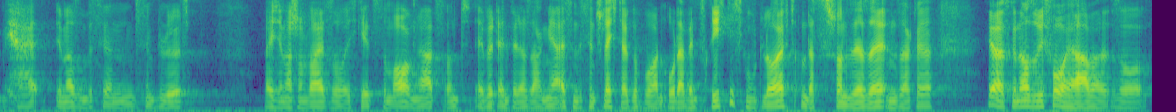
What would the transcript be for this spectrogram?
ja, immer so ein bisschen, ein bisschen blöd, weil ich immer schon weiß, so ich gehe jetzt zum Augenarzt und er wird entweder sagen, ja, ist ein bisschen schlechter geworden, oder wenn es richtig gut läuft, und das ist schon sehr selten, sagt er, ja, ist genauso wie vorher, aber so,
